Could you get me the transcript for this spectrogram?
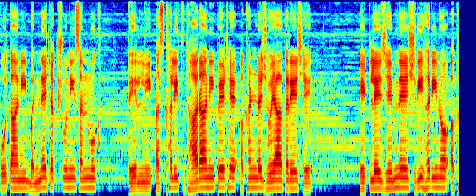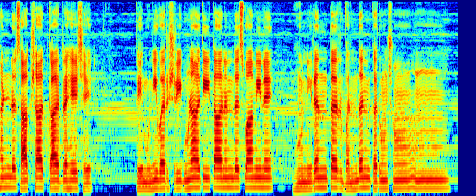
પોતાની બંને ચક્ષુની સન્મુખ તેલની અસ્ખલિત ધારાની પેઠે અખંડ જોયા કરે છે. એટલે જેમને શ્રીહરિનો અખંડ સાક્ષાત્કાર રહે છે, તે મુનિવર શ્રી ગુણાતીતાનંદ સ્વામીને હું નિરંતર વંદન કરું છું.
